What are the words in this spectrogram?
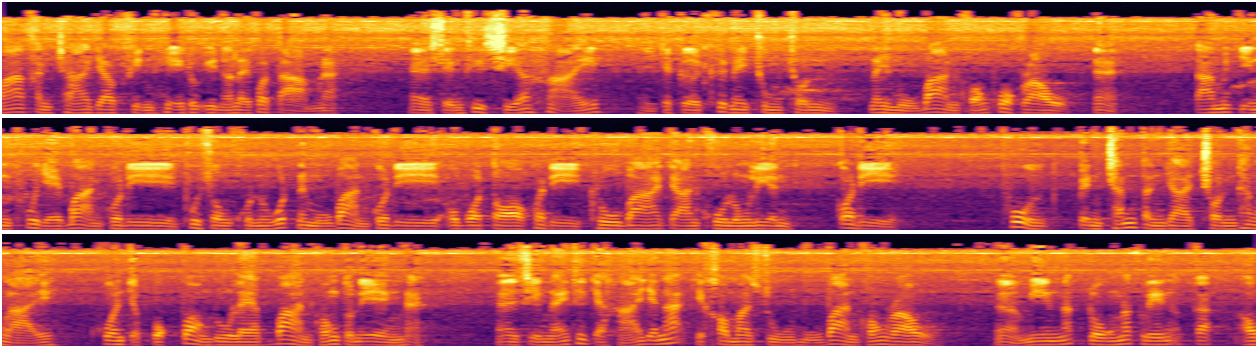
ม้าคัญชายาฝิ่นเฮโรอีนอะไรก็ตามนะเสียงที่เสียหายจะเกิดขึ้นในชุมชนในหมู่บ้านของพวกเราตามไม่จริงผู้ใหญ่บ้านก็ดี ผู้ทรงคุณวุฒิในหมู่บ้านก็ดี อบตก็ดี ครูบาอาจารย์ครูโรงเรียนก็ดี ผู้เป็นชั้นปัญญาชนทั้งหลาย ควรจะปกป้องดูแลบ้านของตนเองนะ สิ่งไหนที่จะหายนะจะเข้ามาสู่หมู่บ้านของเรามีนักลงนักเลงก็เอา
